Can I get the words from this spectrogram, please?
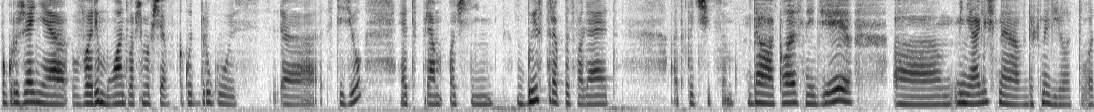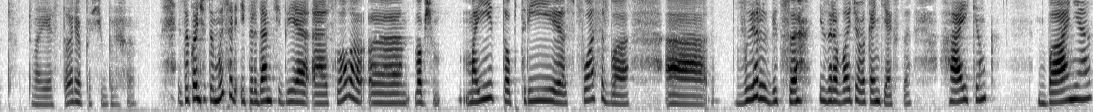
погружение в ремонт, в общем, вообще в какую-то другую э, стезю, это прям очень быстро позволяет отключиться. Да, классная идея. А, меня лично вдохновила вот твоя история. Спасибо большое. Закончу эту мысль и передам тебе э, слово. Э, в общем, мои топ-3 способа э, вырубиться из рабочего контекста. Хайкинг, баня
